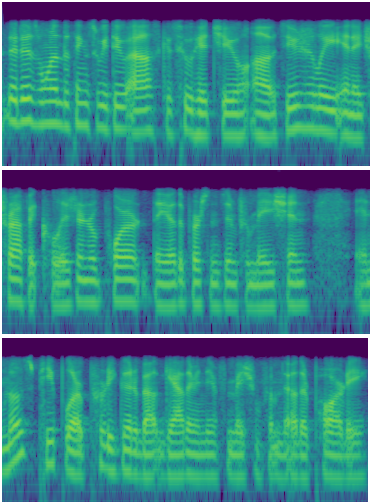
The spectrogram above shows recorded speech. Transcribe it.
that is one of the things we do ask is who hit you. Uh, it's usually in a traffic collision report, the other person's information, and most people are pretty good about gathering the information from the other party.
